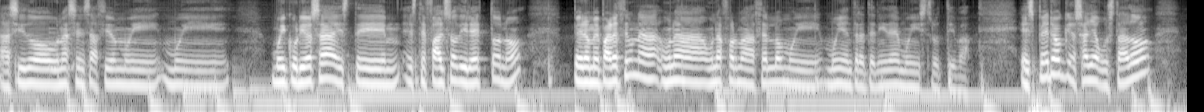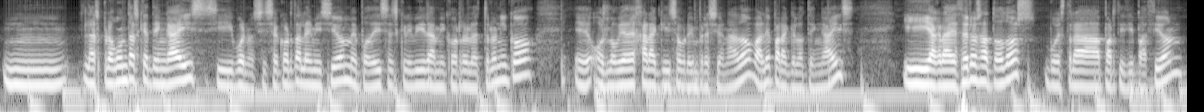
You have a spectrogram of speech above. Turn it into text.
Ha sido una sensación muy, muy, muy curiosa este, este falso directo, ¿no? Pero me parece una, forma de hacerlo muy, muy entretenida y muy instructiva. Espero que os haya gustado. Mm, las preguntas que tengáis, si, bueno, si se corta la emisión, me podéis escribir a mi correo electrónico. Eh, os lo voy a dejar aquí sobreimpresionado, ¿vale? Para que lo tengáis. Y agradeceros a todos vuestra participación.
